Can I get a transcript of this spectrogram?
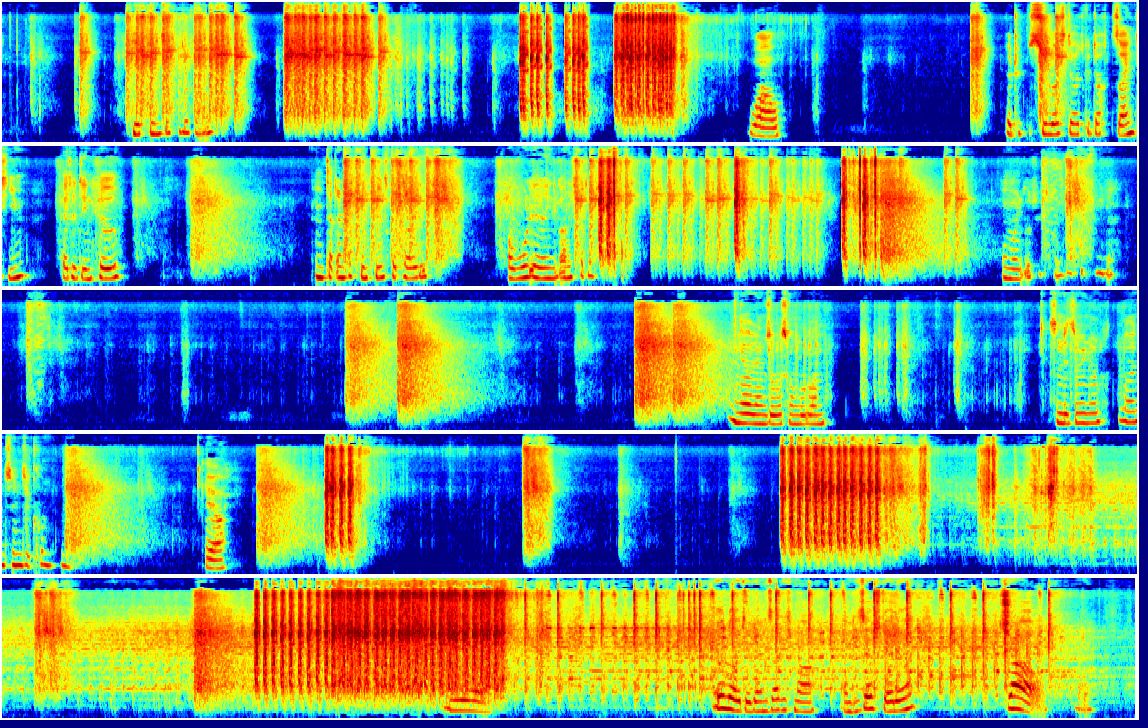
Hier stehen so viele von euch. Wow. Los, der hat gedacht, sein Team hätte den Hill. Und hat einfach den Hill verteidigt. Obwohl er den gar nicht hatte. Oh mein Gott, jetzt kommen so viele. Ja, wir haben sowas von gewonnen. Sind jetzt nur noch 19 Sekunden. Ja. So Leute, dann sage ich mal an dieser Stelle ciao.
